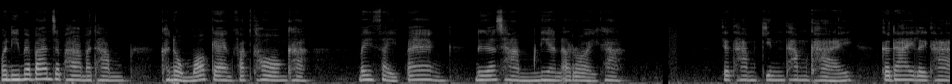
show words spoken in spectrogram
วันนี้แม่บ้านจะพามาทำขนมหม้อแกงฟักทองค่ะ ไม่ใส่แป้ง เนื้อฉ่ำเนียนอร่อยค่ะ จะทำกินทำขายก็ได้เลยค่ะ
